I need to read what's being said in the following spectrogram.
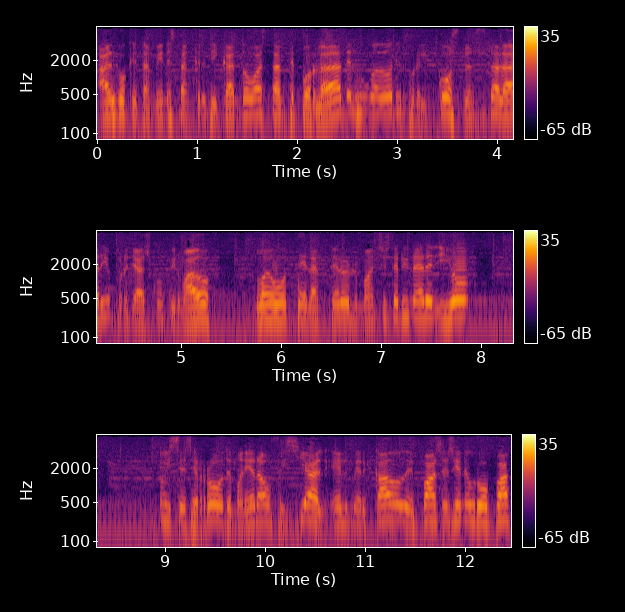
algo que también están criticando bastante por la edad del jugador y por el costo en su salario, pero ya es confirmado nuevo delantero del Manchester United y hoy se cerró de manera oficial el mercado de pases en Europa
